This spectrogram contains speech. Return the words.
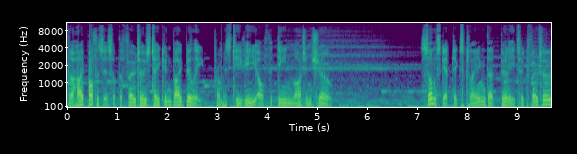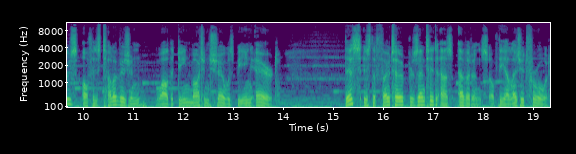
The hypothesis of the photos taken by Billy from his TV of the Dean Martin show. Some skeptics claim that Billy took photos of his television while the Dean Martin show was being aired. This is the photo presented as evidence of the alleged fraud.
